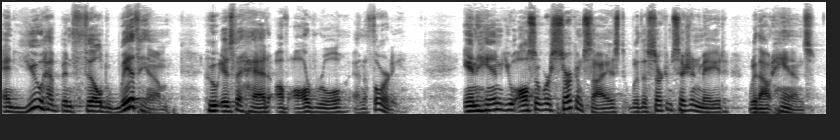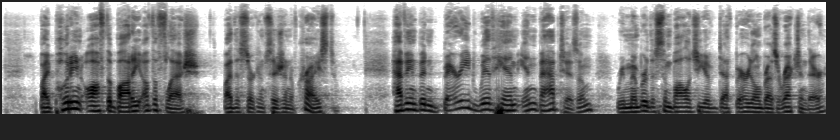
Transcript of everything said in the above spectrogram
and you have been filled with him, who is the head of all rule and authority. In him you also were circumcised with the circumcision made without hands, by putting off the body of the flesh by the circumcision of Christ, having been buried with him in baptism. Remember the symbology of death, burial, and resurrection there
